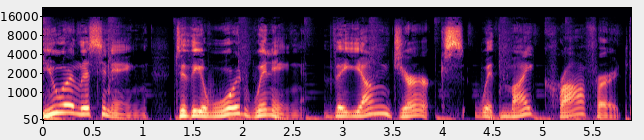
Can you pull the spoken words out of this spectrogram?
You are listening to the award winning The Young Jurks with Mike Crawford.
